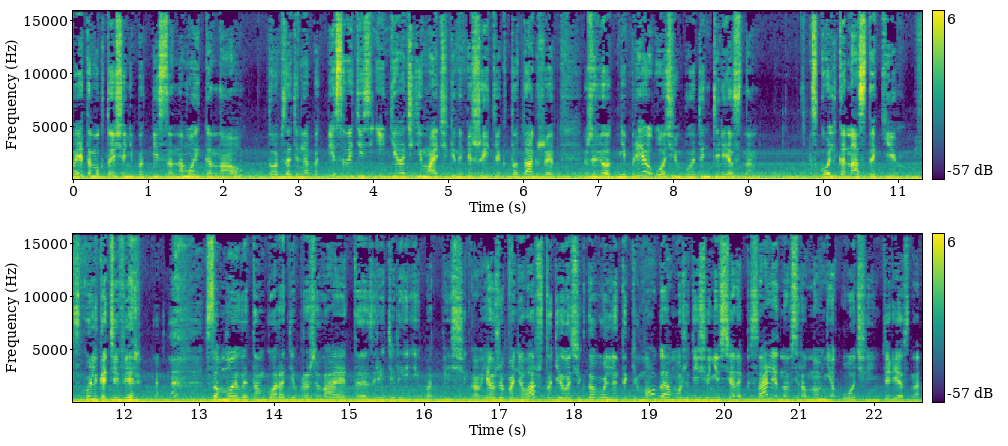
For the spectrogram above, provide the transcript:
Поэтому, кто еще не подписан на мой канал, то обязательно подписывайтесь. И, девочки и мальчики, напишите, кто также живет в Днепре, очень будет интересно. Сколько нас таких? Сколько теперь со мной в этом городе проживает э, зрителей и подписчиков? Я уже поняла, что девочек довольно-таки много. Может, еще не все написали, но все равно мне очень интересно.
